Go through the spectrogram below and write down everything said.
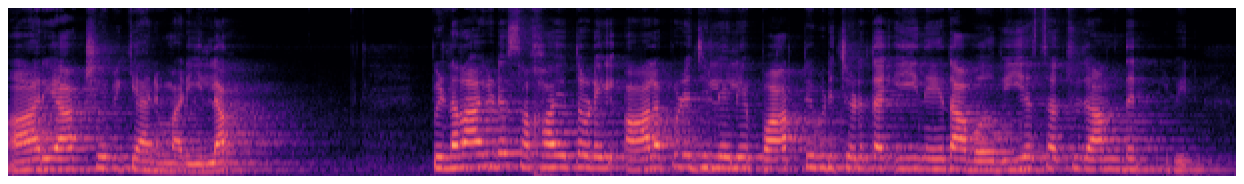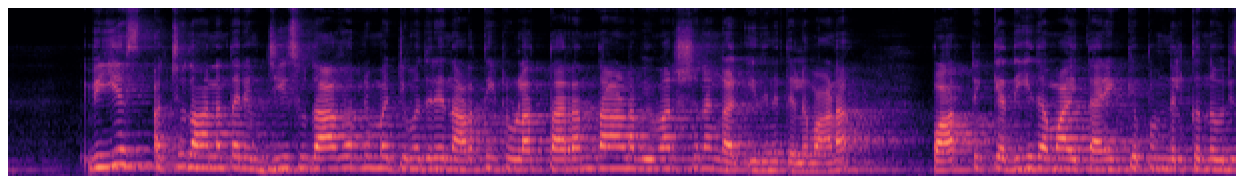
ആരെ ആക്ഷേപിക്കാനും മടിയില്ല. പിണറായിയുടെ സഹായത്തോടെ ആലപ്പുഴ ജില്ലയിലെ പാർട്ടി പിടിച്ചെടുത്ത ഈ നേതാവ് V S Achuthanandan V S അച്യുതാനന്ദനും ജി സുധാകരനും മറ്റുമെതിരെ നടത്തിയിട്ടുള്ള തരംതാണ വിമർശനങ്ങൾ ഇതിന് തെളിവാണ്. പാർട്ടിക്ക് അതീതമായി തനിക്കൊപ്പം നിൽക്കുന്ന ഒരു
